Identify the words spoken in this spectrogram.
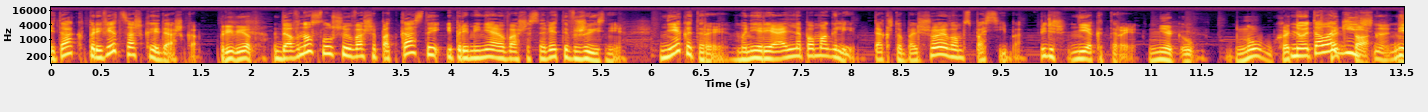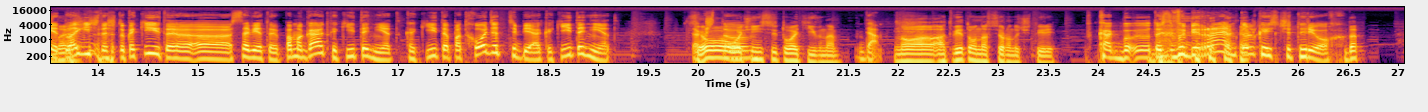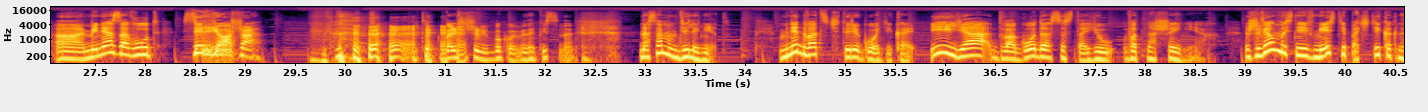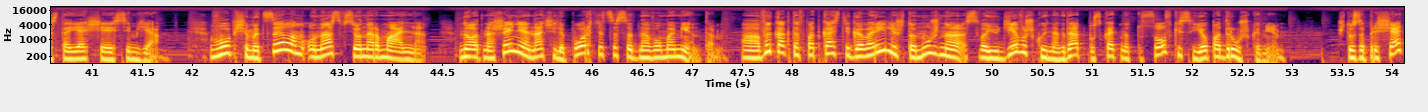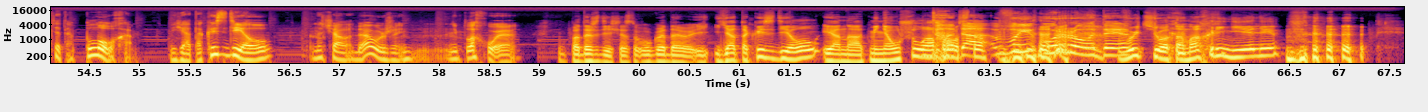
Итак, привет, Сашка и Дашка. Привет. Давно слушаю ваши подкасты и применяю ваши советы в жизни. Некоторые мне реально помогли, так что большое вам спасибо. Видишь, некоторые. Не, ну, хоть, Но это хоть логично. так, нет, знаешь. логично, что какие-то э, советы помогают, какие-то нет. Какие-то подходят тебе, а какие-то нет. Все Так что- очень ситуативно. Да. Но ответа у нас все равно 4. Как бы, э, то есть выбираем только из четырех. Да. А, меня зовут Сережа. Тут большими буквами написано. На самом деле нет. Мне 24 годика, и я два года состою в отношениях. Живем мы с ней вместе почти как настоящая семья. В общем и целом у нас все нормально. Но отношения начали портиться с одного момента. А вы как-то в подкасте говорили, что нужно свою девушку иногда отпускать на тусовки с ее подружками. Что запрещать это плохо. Я так и сделал. Начало, да, уже неплохое. Подожди, сейчас угадаю. Я так и сделал, и она от меня ушла просто. Да, вы уроды. Вы что, там охренели?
